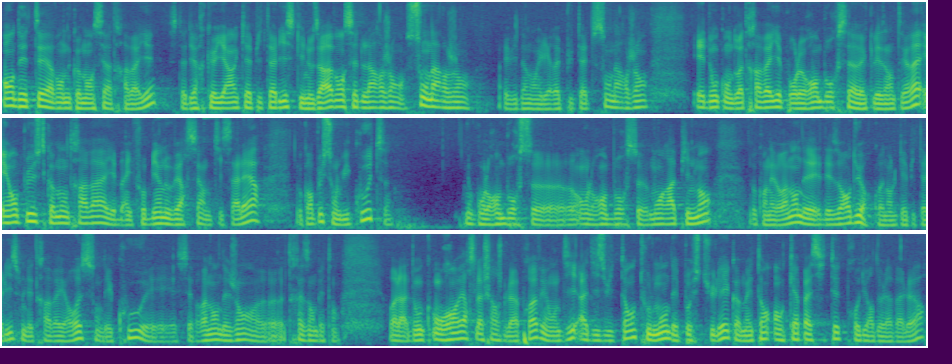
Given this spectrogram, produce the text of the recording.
endettées avant de commencer à travailler, c'est-à-dire qu'il y a un capitaliste qui nous a avancé de l'argent, son argent, évidemment il est réputé être son argent, et donc on doit travailler pour le rembourser avec les intérêts, et en plus comme on travaille, eh ben, il faut bien nous verser un petit salaire, donc en plus on lui coûte, donc on le rembourse, euh, on le rembourse moins rapidement, donc on est vraiment des, ordures. Quoi. Dans le capitalisme, les travailleuses sont des coûts et c'est vraiment des gens euh, très embêtants. Voilà, donc on renverse la charge de la preuve et on dit à 18 ans, tout le monde est postulé comme étant en capacité de produire de la valeur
